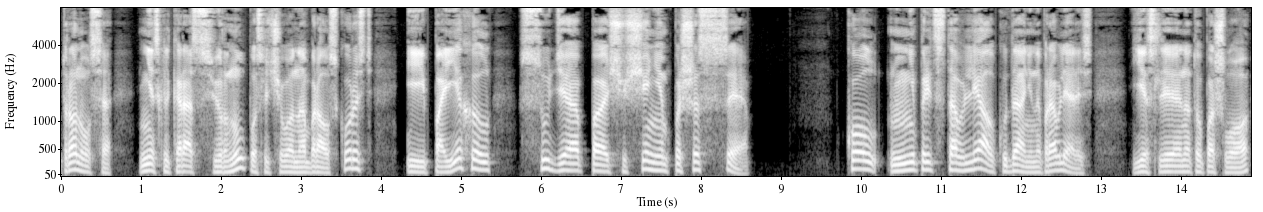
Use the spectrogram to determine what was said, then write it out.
тронулся, несколько раз свернул, после чего набрал скорость и поехал, судя по ощущениям, по шоссе. Кол не представлял, куда они направлялись. Если на то пошло,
